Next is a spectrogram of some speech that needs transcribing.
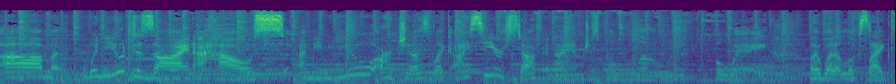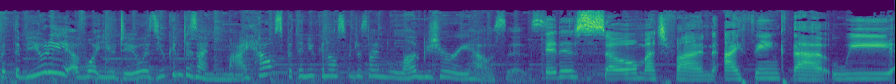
Um, when you design a house, I mean, you are just like, I see your stuff and I am just blown by what it looks like. But the beauty of what you do is you can design my house, but then you can also design luxury houses. It is so much fun. I think that we,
